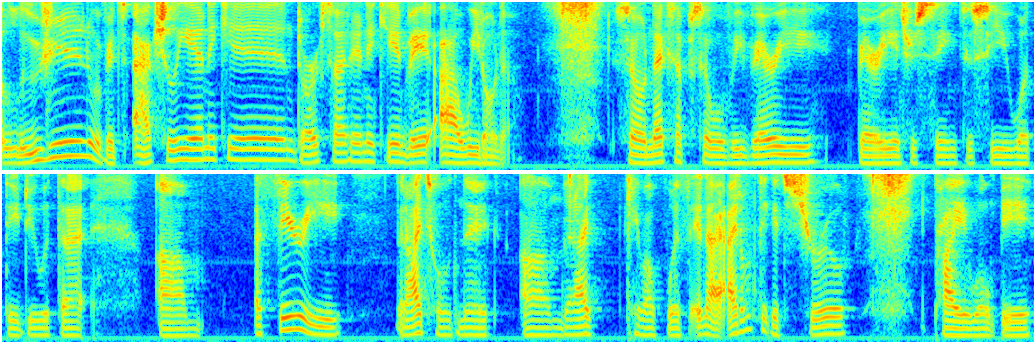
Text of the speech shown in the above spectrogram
illusion or if it's actually Anakin, Dark Side Anakin, Vader. Uh, we don't know. So next episode will be very, very interesting to see what they do with that. Um, a theory that I told Nick um, that I came up with, and I, I don't think it's true. Probably won't be.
